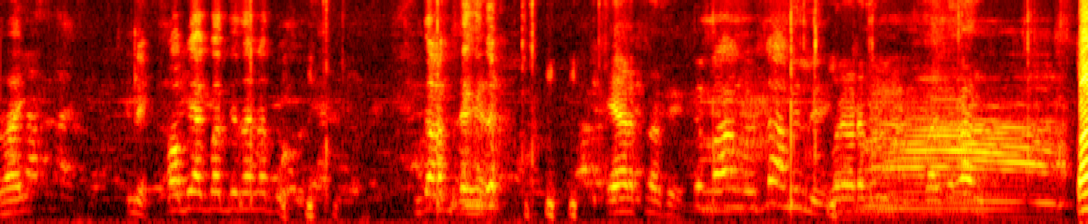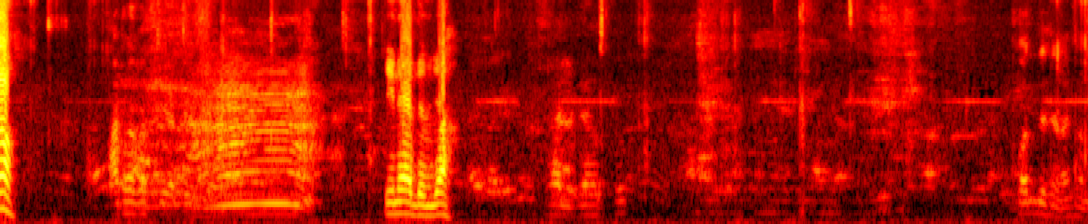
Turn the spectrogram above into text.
ভাই। সবই একবার দিয়ে না তো। দাম দেখে দে। তো মানুষ না আমি লই। তো তিন একদম যা। দিছেন এখন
